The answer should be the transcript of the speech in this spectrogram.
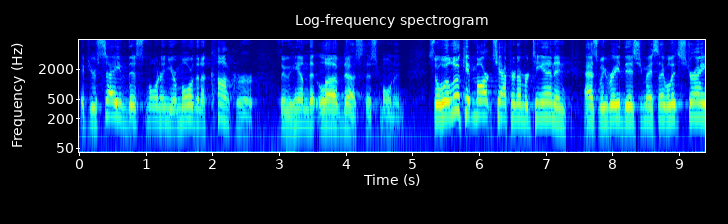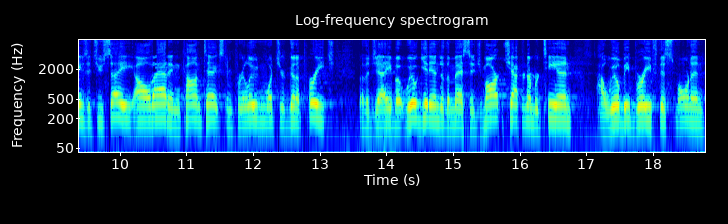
if you're saved this morning, you're more than a conqueror through him that loved us this morning. So we'll look at Mark chapter number 10, and as we read this, you may say, well, it's strange that you say all that in context and preluding what you're going to preach, Brother Jay, but we'll get into the message. Mark chapter number 10, I will be brief this morning.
